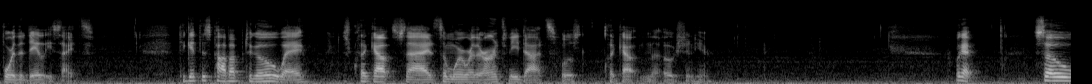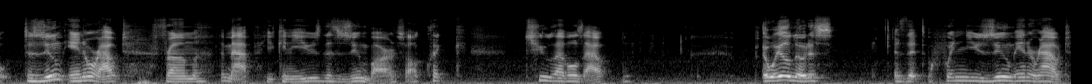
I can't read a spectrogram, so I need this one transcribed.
for the daily sites. To get this pop-up to go away, just click outside somewhere where there aren't any dots. We'll just click out in the ocean here. Okay, so to zoom in or out from the map, you can use this zoom bar. So I'll click two levels out. And what you'll notice is that when you zoom in or out,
